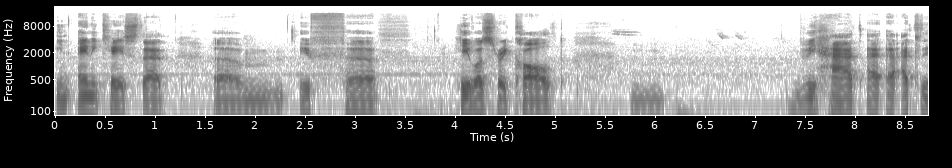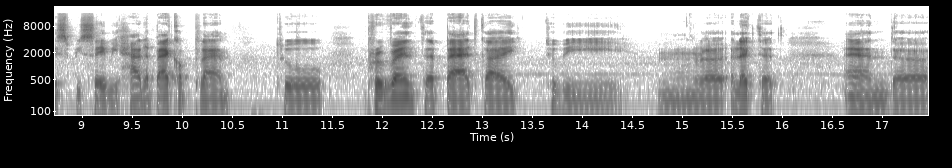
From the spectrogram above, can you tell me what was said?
in any case that um, if uh, he was recalled we had at least we say we had a backup plan to prevent a bad guy to be mm, uh, elected and uh,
